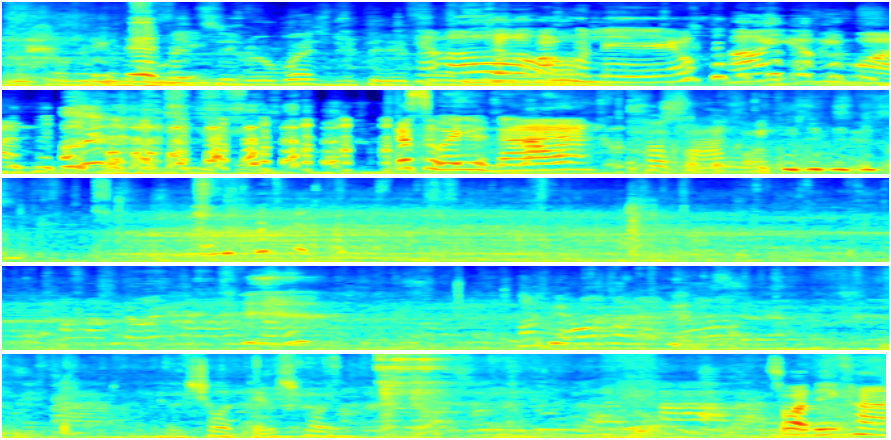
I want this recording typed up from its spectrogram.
En fait, c'est le ouest du téléphone. เธอระวังหมดแล้ว Hi everyone ก็สวยอยู่นะเข้าช้างเลยเดี๋ยวชนเดี๋ยวชน สวัสดีค่ะ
